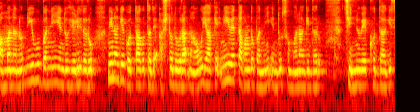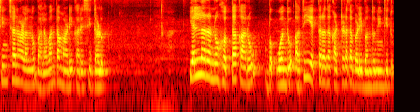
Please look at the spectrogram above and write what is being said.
ಅಮ್ಮನನ್ನು ನೀವು ಬನ್ನಿ ಎಂದು ಹೇಳಿದರು. ನಿನಗೆ ಗೊತ್ತಾಗುತ್ತದೆ, ಅಷ್ಟು ದೂರ ನಾವು ಯಾಕೆ ನೀವೇ ತಗೊಂಡು ಬನ್ನಿ ಎಂದು ಸುಮ್ಮನಾಗಿದ್ದರು. ಚಿನ್ನುವೆ ಖುದ್ದಾಗಿ ಸಿಂಚನಾಳನ್ನು ಬಲವಂತ ಮಾಡಿ ಕರೆಸಿದ್ದಳು. ಎಲ್ಲರನ್ನು ಹೊತ್ತ ಕಾರು ಒಂದು ಅತಿ ಎತ್ತರದ ಕಟ್ಟಡದ ಬಳಿ ಬಂದು ನಿಂತಿತು.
